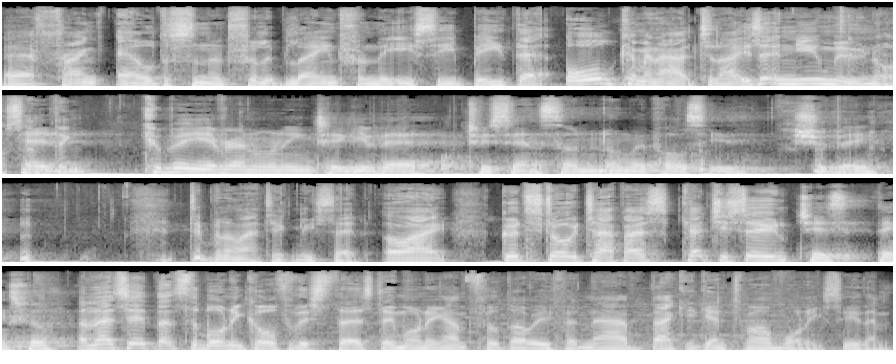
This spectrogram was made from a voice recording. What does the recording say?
uh, Frank Elderson and Philip Lane from the ECB. They're all coming out tonight. Is it a new moon or something? It could be everyone wanting to give their two cents on, on where policy should be. Diplomatically said. All right. Good to talk, Tapas. Catch you soon. Cheers. Thanks, Phil. And that's it. That's the morning call for this Thursday morning. I'm Phil Dobbie for now. Back again tomorrow morning. See you then.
